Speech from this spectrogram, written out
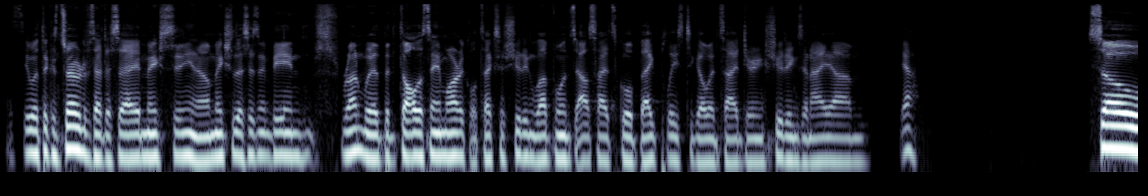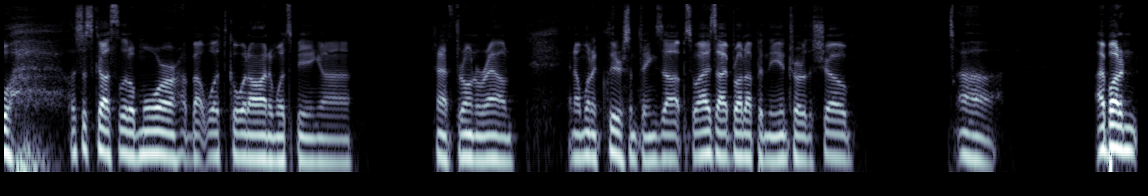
let's see what the conservatives have to say. Make sure, you know, make sure this isn't being run with, but it's all the same article. Texas shooting loved ones outside school beg police to go inside during shootings. And I, um, yeah. So let's discuss a little more about what's going on and what's being, uh, kind of thrown around. And I want to clear some things up. So as I brought up in the intro to the show, uh, I bought an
